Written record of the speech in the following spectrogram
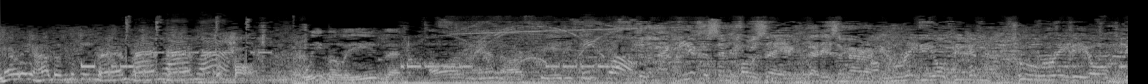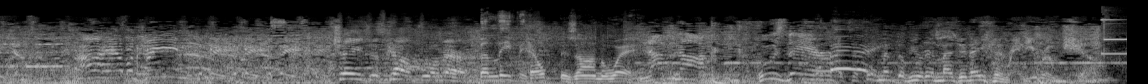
Mary had a little man, man, man. We believe that all men are created equal. to the magnificent mosaic that is America. Radio beacon to radio beacon. I have a dream today. Change has come to America. Believe me. Help is on the way. Knock, knock. Who's there? It's a figment of your imagination. Randi Rhodes Show. Turn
